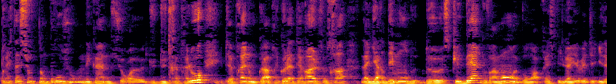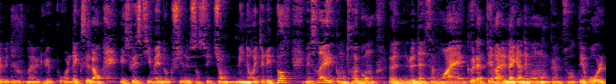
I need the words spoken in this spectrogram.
prestation de Tom Cruise, on est quand même sur du, du, très très lourd. Et puis après, donc après Collatéral, ce sera La guerre des mondes de Spielberg, vraiment, bon après Spielberg il avait, il avait déjà joué avec lui pour l'excellent et sous-estimé donc film de science-fiction Minority Report. Mais c'est vrai qu'entre bon euh, le Dan Samurai, Collatéral et La Guerre des Mondes, donc quand même sur des rôles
